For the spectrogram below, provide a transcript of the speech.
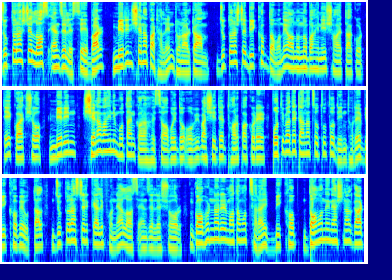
যুক্তরাষ্ট্রের লস অ্যাঞ্জেলেসে এবার মেরিন সেনা পাঠালেন ডোনাল্ড ট্রাম্প। যুক্তরাষ্ট্রের বিক্ষোভ দমনে অনন্য বাহিনীর সহায়তা করতে কয়েকশো মেরিন সেনাবাহিনী মোতায়েন করা হয়েছে। অবৈধ অভিবাসীদের ধরপাকড়ের প্রতিবাদে টানা চতুর্থ দিন ধরে বিক্ষোভে উত্তাল যুক্তরাষ্ট্রের ক্যালিফোর্নিয়া, লস অ্যাঞ্জেলেস শহর। গভর্নরের মতামত ছাড়াই বিক্ষোভ দমনে ন্যাশনাল গার্ড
